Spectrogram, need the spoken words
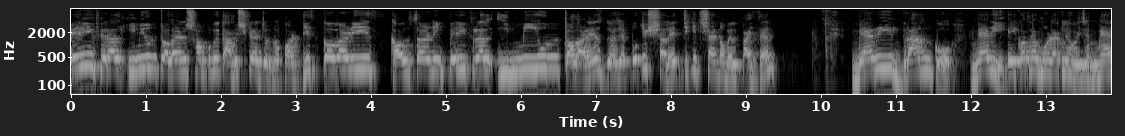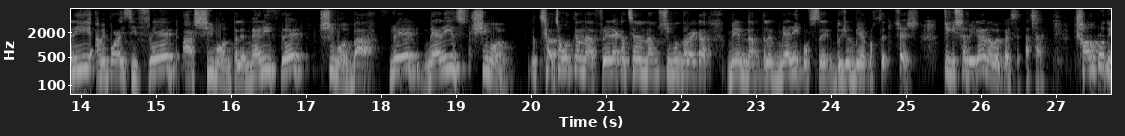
পেরিফেরাল ইমিউন টলারেন্স সম্পর্কিত আবিষ্কারের জন্য for discoveries concerning peripheral immune tolerance দুই হাজার পঁচিশ সালে চিকিৎসায় নোবেল পাইছেন ম্যারি ব্রানকো ম্যারি এই কথাটা মনে রাখলে হবে যে ম্যারি আমি পড়াইছি ফ্রেড আর সিমন তাহলে ম্যারি ফ্রেড সিমন বা ফ্রেড ম্যারিজ সিমন চমৎকার না ফ্রেড একটা ছেলের নাম সিমন ধরো একটা মেয়ের নাম, তাহলে ম্যারি করছে দুজন বিয়ে করছে, শেষ। চিকিৎসা বিজ্ঞানে নোবেল পাইছে। আচ্ছা সম্প্রতি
